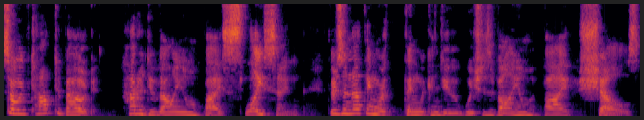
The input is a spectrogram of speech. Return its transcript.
So we've talked about how to do volume by slicing. There's another thing we can do, which is volume by shells.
